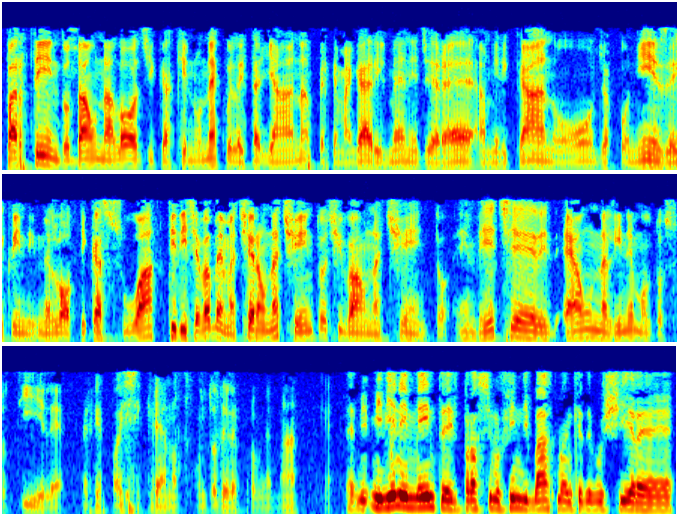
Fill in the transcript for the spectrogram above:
partendo da una logica che non è quella italiana, perché magari il manager è americano o giapponese e quindi nell'ottica sua ti dice vabbè ma c'era un accento, ci va un accento e invece è una linea molto sottile perché poi si creano appunto delle problematiche. Eh, mi, mi viene in mente il prossimo film di Batman che deve uscire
